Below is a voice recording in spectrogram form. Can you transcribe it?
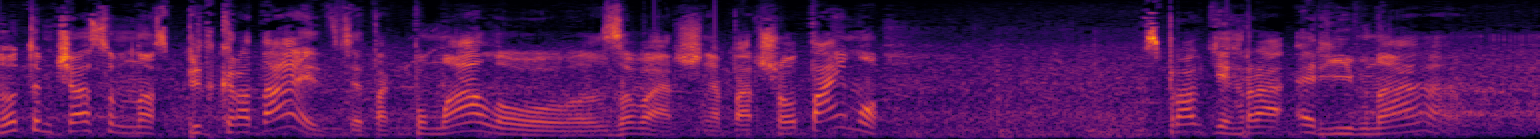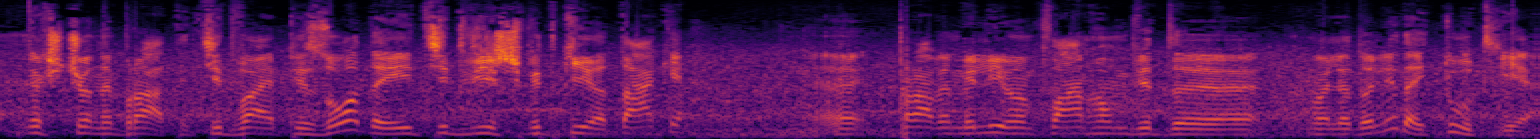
Ну, тим часом у нас підкрадається так помалу завершення першого тайму. Справді гра рівна, якщо не брати ті два епізоди і ті дві швидкі атаки е, правим і лівим флангом від е, Валядоліда. І тут є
